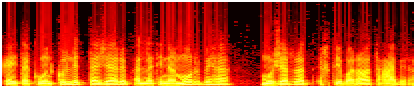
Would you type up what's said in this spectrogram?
كي تكون كل التجارب التي نمر بها مجرد اختبارات عابرة.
